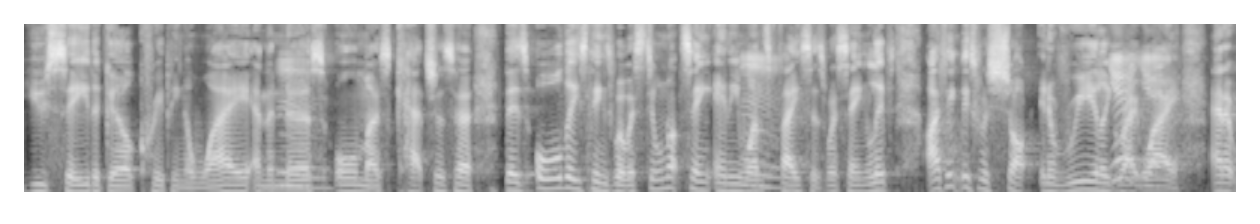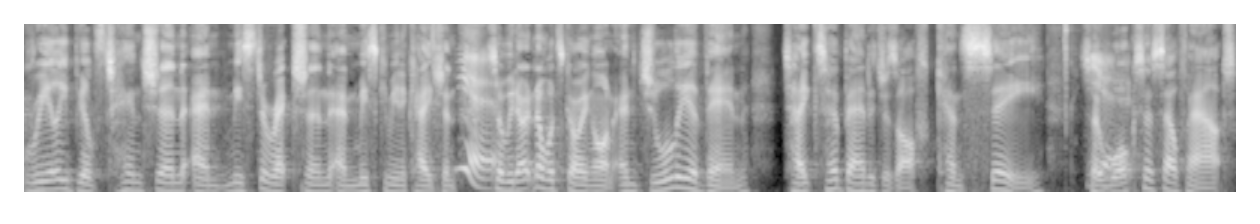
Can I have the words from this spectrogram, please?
you see the girl creeping away, and the Mm. nurse almost catches her. There's all these things where we're still not seeing anyone's Mm. faces. We're seeing lips. I think this was shot in a really Yeah, great yeah. way, and it really builds tension and misdirection and miscommunication. Yeah. So we don't know what's going on. And Julia then takes her bandages off, can see, so Yeah. walks herself out.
